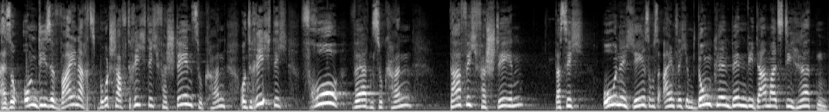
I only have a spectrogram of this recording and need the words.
Also um diese Weihnachtsbotschaft richtig verstehen zu können und richtig froh werden zu können, darf ich verstehen, dass ich ohne Jesus eigentlich im Dunkeln bin, wie damals die Hirten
